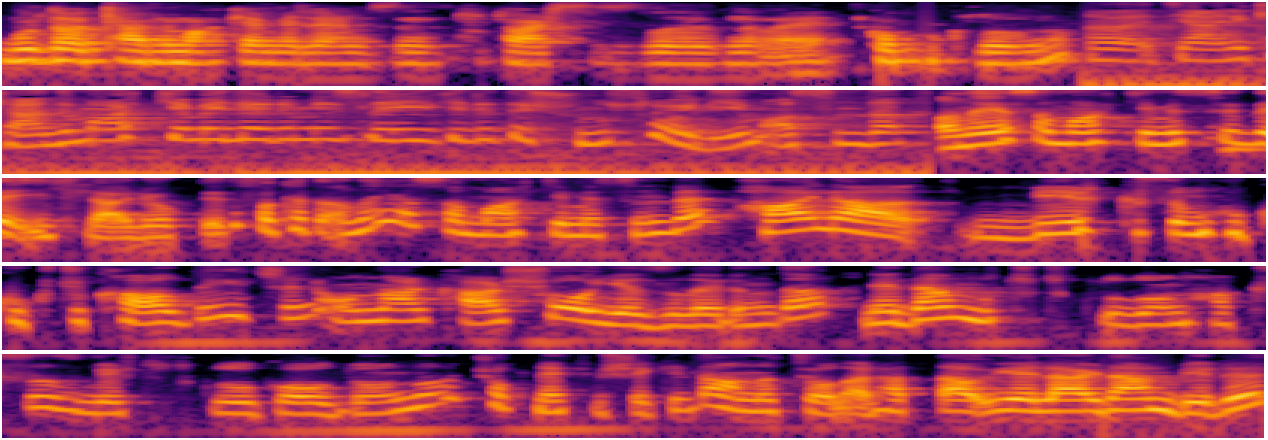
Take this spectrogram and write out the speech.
burada kendi mahkemelerimizin tutarsızlığını ve kopukluğunu. Evet yani kendi mahkemelerimizle ilgili de şunu söyleyeyim. Aslında Anayasa Mahkemesi de ihlal yok dedi. Fakat Anayasa Mahkemesi'nde hala bir kısım hukukçu kaldığı için onlar karşı o yazılarında neden bu tutukluluğun haksız bir tutukluluk olduğunu çok net bir şekilde anlatıyorlar. Hatta üyelerden biri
